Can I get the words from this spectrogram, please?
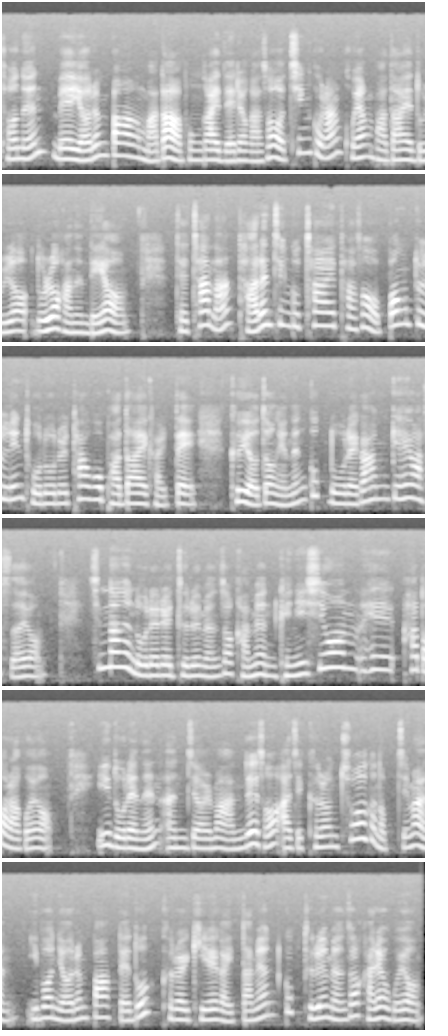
저는 매 여름방학마다 본가에 내려가서 친구랑 고향 바다에 놀러, 놀러 가는데요. 제 차나 다른 친구 차에 타서 뻥 뚫린 도로를 타고 바다에 갈 때 그 여정에는 꼭 노래가 함께 해왔어요. 신나는 노래를 들으면서 가면 괜히 시원해 하더라고요. 이 노래는 안지 얼마 안 돼서 아직 그런 추억은 없지만 이번 여름 방학 때도 그럴 기회가 있다면 꼭 들으면서 가려고요.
